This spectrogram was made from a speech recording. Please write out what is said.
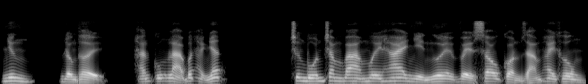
Nhưng, đồng thời, hắn cũng là bất hạnh nhất. Chương 432 nhìn ngươi về sau còn dám hay không?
